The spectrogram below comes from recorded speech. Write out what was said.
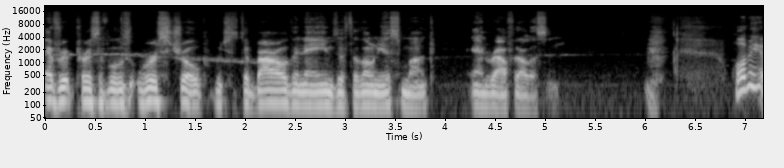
Everett Percival's worst trope, which is to borrow the names of Thelonious Monk and Ralph Ellison. Well, let me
